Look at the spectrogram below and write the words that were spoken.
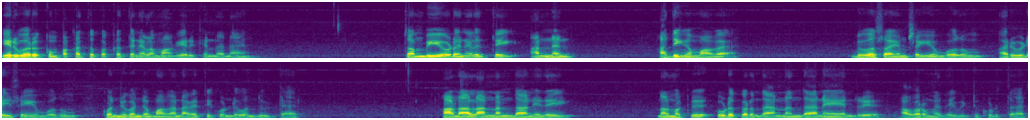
இருவருக்கும் பக்கத்து பக்கத்து நிலமாக இருக்கின்றன. தம்பியோட நிலத்தை அண்ணன் அதிகமாக விவசாயம் செய்யும் போதும் அறுவடை செய்யும் போதும் கொஞ்சம் கொஞ்சமாக நகர்த்தி கொண்டு வந்துவிட்டார் ஆனால் அண்ணன் தான் இதை நமக்கு கூட பிறந்த அண்ணன் தானே என்று அவரும் இதை விட்டு கொடுத்தார்.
